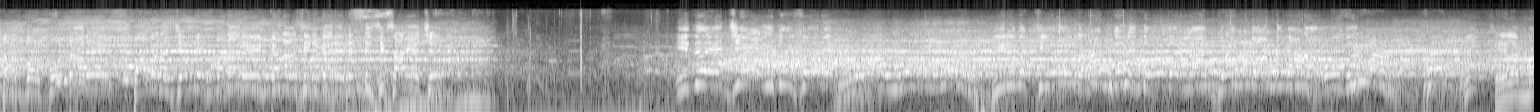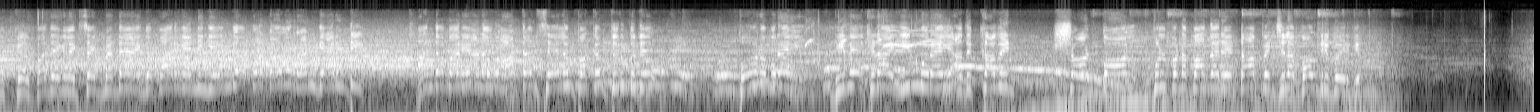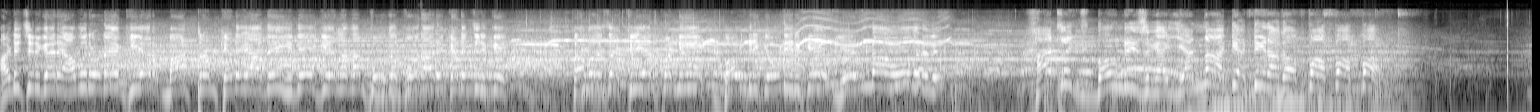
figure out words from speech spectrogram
ஷார்ட் பால் போட்டாரு. பவரை ஜெனரேட் பண்ணாரு. கடாசி இருக்காரு ரெண்டு சிக்ஸ் ஆயாச்சு. இது எஜ்ஜே இது ஃபோர் இருபத்தி ஏழு ரன்கள் இந்த ஓவர்ல பிரம்மாண்டமான ஓவர் சேலம் மக்கள் பாத்தீங்களா எக்ஸைட்மெண்ட் இங்க பாருங்க. நீங்க எங்க போட்டாலும் ரன் கேரண்டி அந்த மாதிரியான ஒரு ஆட்டம் சேலம் பக்கம் திரும்புது. போன முறை விவேக்டா இம்முறை அது கவின். ஷார்ட் பால் புல் பண்ண பார்த்தாரு. டாப் எட்ஜ்ல பவுண்டரி போயிருக்கு. அடிச்சிருக்காரு. அவரோட கியர் மாற்றம் கிடையாது. இதே கியர்ல தான் போக போறாரு. கிடைச்சிருக்கு. கவர்ஸ கிளியர் பண்ணி பவுண்டரிக்கு ஓடி இருக்கு என்ன ஓவர் இது? ஹேட்ரிக் பவுண்டரிஸ்ங்க என்ன அடி அடிக்கிறாங்க? அப்பா அப்பா அப்பா.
